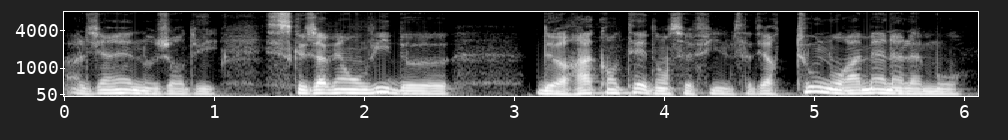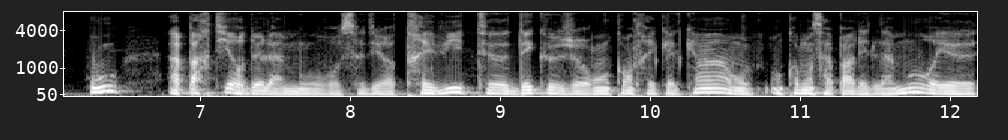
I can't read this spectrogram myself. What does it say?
algérienne aujourd'hui. C'est ce que j'avais envie de de raconter dans ce film. C'est-à-dire tout nous ramène à l'amour. Ou à partir de l'amour. C'est-à-dire très vite, euh, dès que je rencontrais quelqu'un, on, commence à parler de l'amour et, euh,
